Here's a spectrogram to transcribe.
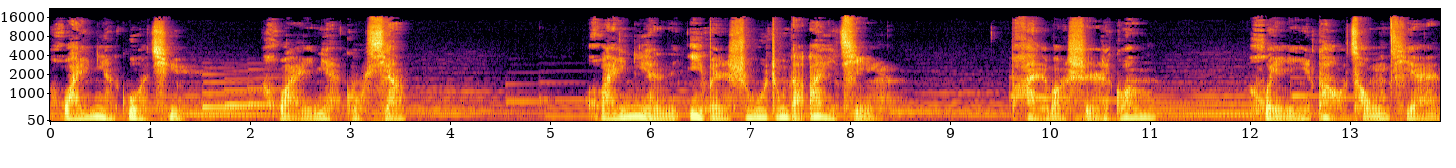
怀念过去。怀念故乡。怀念一本书中的爱情盼望时光回到从前。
